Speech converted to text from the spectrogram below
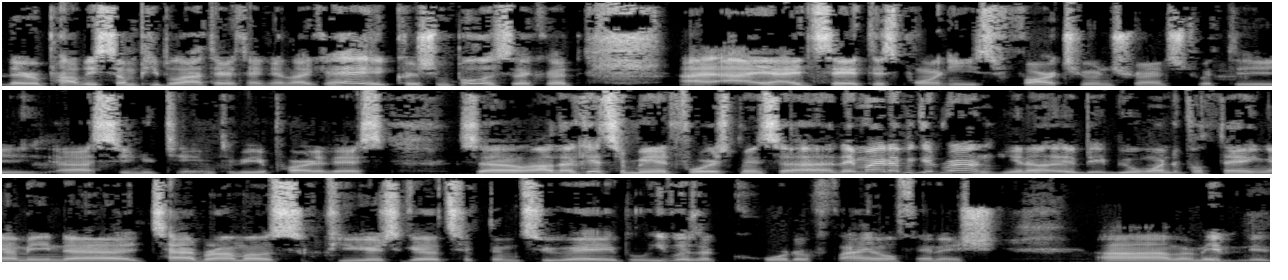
there are probably some people out there thinking like, "Hey, Christian Pulisic." But I, I, I'd say at this point he's far too entrenched with the uh, senior team to be a part of this. So uh, they'll get some reinforcements. Uh, they might have a good run. You know, it'd, be- it'd be a wonderful thing. I mean, uh, Tab Ramos a few years ago took them to a, I believe it was a quarterfinal finish, um, or maybe,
